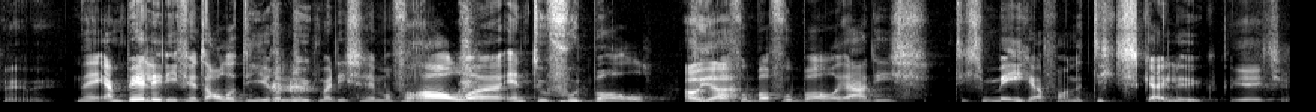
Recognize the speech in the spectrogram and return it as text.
nee, nee. Nee, en Billy die vindt alle dieren leuk, maar die is helemaal vooral eh, into voetbal. Oh voetbal, ja? Voetbal, voetbal, ja, die is, die is mega fanatiek, is kei leuk. Jeetje.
